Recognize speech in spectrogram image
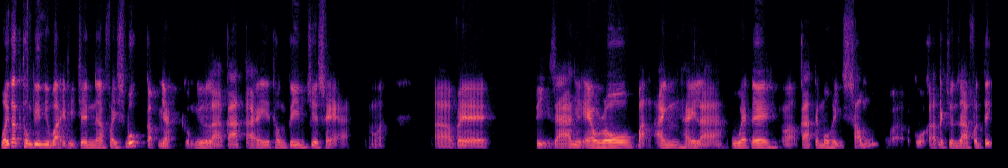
Với các thông tin như vậy thì trên ờ, Facebook cập nhật cũng như là các cái thông tin chia sẻ à, về tỷ giá như euro, bảng Anh hay là USD các cái mô hình sóng của các cái chuyên gia phân tích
